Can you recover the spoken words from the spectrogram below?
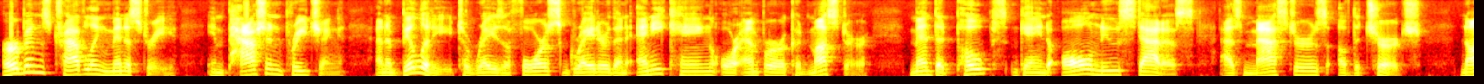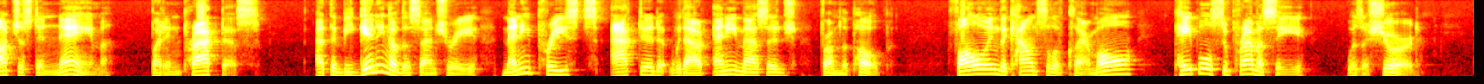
Urban's traveling ministry, impassioned preaching, and ability to raise a force greater than any king or emperor could muster meant that popes gained all new status as masters of the church, not just in name, but in practice. At the beginning of the century, many priests acted without any message from the pope. Following the Council of Clermont, papal supremacy was assured.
